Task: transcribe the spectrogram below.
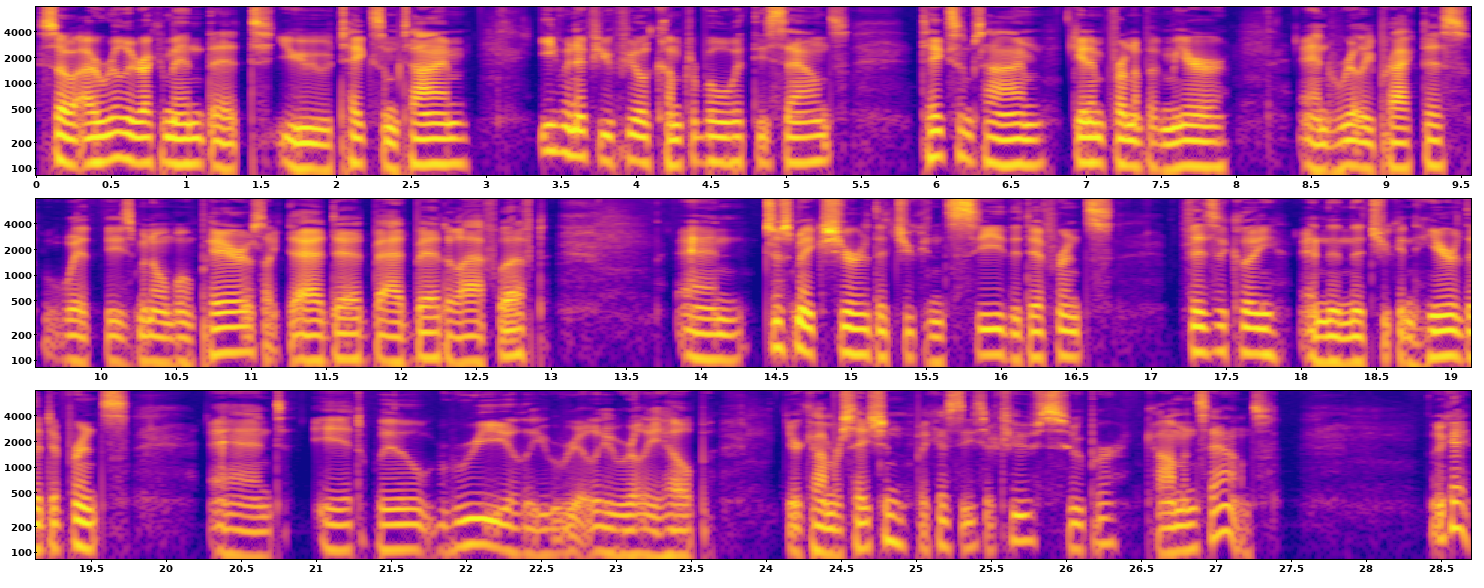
So I really recommend that you take some time, even if you feel comfortable with these sounds take some time, get in front of a mirror, and really practice with these minimal pairs like dad, dad, bad, bed, laugh, left. And just make sure that you can see the difference physically and then that you can hear the difference. And it will really, really, really help your conversation because these are two super common sounds. Okay,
